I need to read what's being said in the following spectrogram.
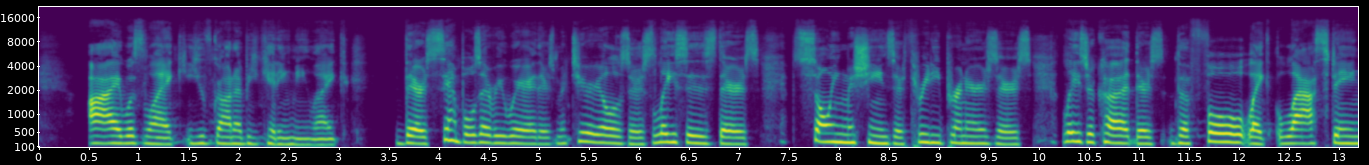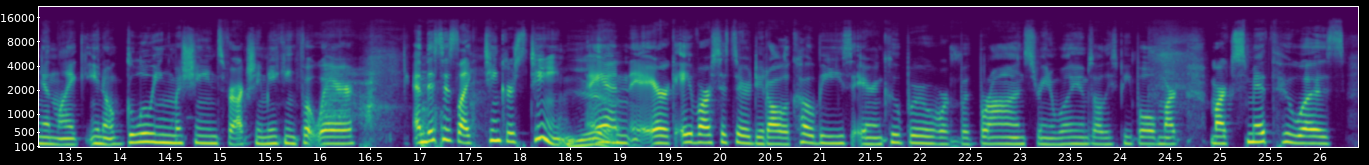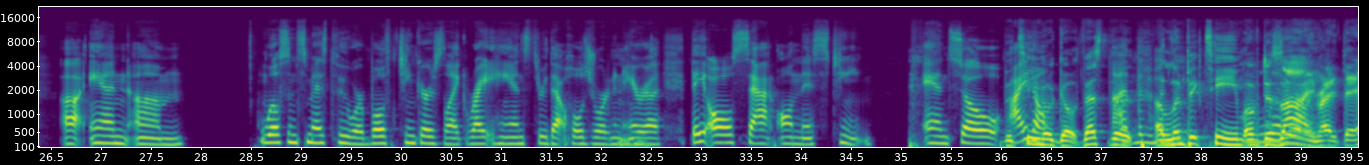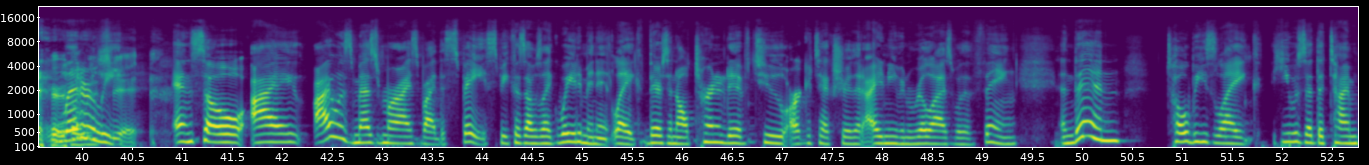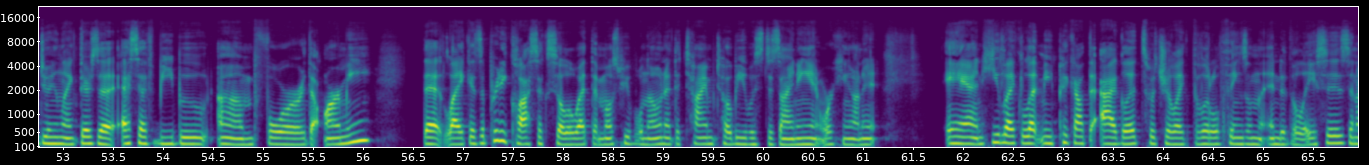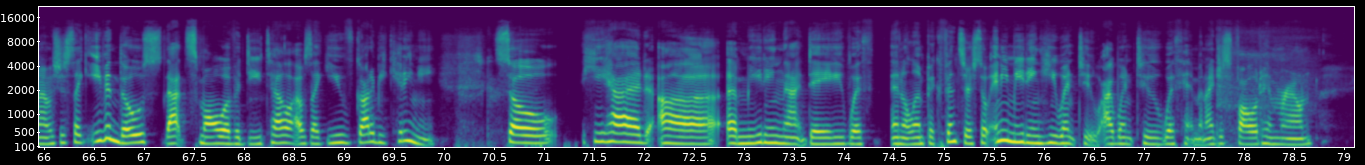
I was like, you've got to be kidding me. Like there's samples everywhere, there's materials, there's laces, there's sewing machines, there's 3D printers, there's laser cut, there's the full like lasting and like, you know, gluing machines for actually making footwear. And this is like Tinker's team. Yeah. And Eric Avar sits there, did all the Kobe's, Aaron Cooper worked with Bron, Serena Williams, all these people. Mark Mark Smith, who was uh and um Wilson Smith, who were both Tinker's like right hands through that whole Jordan Mhm. era, they all sat on this team. And so the I team don't of goats. That's the, I- the- the- Olympic team of design right there. Literally. And so I I was mesmerized by the space because I was like, wait a minute, like there's an alternative to architecture that I didn't even realize was a thing. And then Tobie's like he was at the time doing like there's a SFB boot um, for the army that like is a pretty classic silhouette that most people know. And at the time, Tobie was designing it, working on it. And he like let me pick out the aglets, which are like the little things on the end of the laces. And I was just like, even those that small of a detail, I was like, you've got to be kidding me. So he had uh, a meeting that day with an Olympic fencer. So any meeting he went to, I went to with him, and I just followed him around.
